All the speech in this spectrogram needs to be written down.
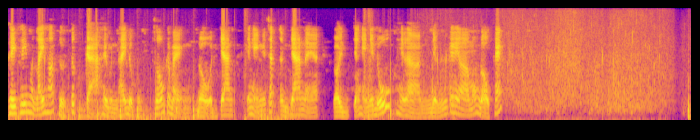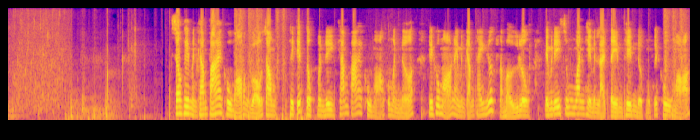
Thì khi mình lấy hết được tất cả thì mình thấy được một số cái bàn đồ chan. Chẳng hạn như sách chan nè, rồi chẳng hạn như đuốc hay là những cái ờ, món đồ khác. Sau khi mình khám phá cái khu mỏ bằng gỗ xong, thì tiếp tục mình đi khám phá cái khu mỏ của mình nữa. Thì khu mỏ này mình cảm thấy rất là bự luôn. Thì mình đi xung quanh thì mình lại tìm thêm được một cái khu mỏ.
